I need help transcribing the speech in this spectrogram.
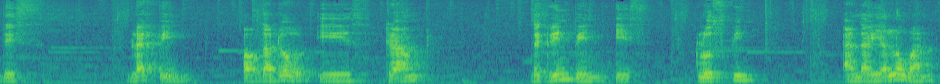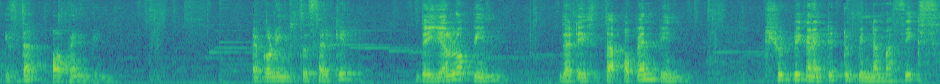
this black pin of the door is ground, the green pin is close pin and the yellow one is the open pin. According to the circuit, the yellow pin that is the open pin should be connected to pin number 6.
